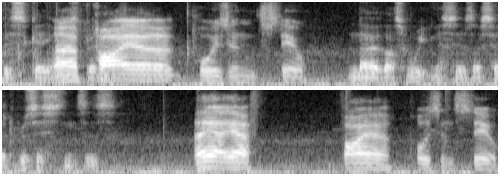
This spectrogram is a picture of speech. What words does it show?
this game Uh, has been. out. fire, poison, steel. No, that's weaknesses. I said resistances. Oh, yeah, yeah. Fire, poison, steel.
